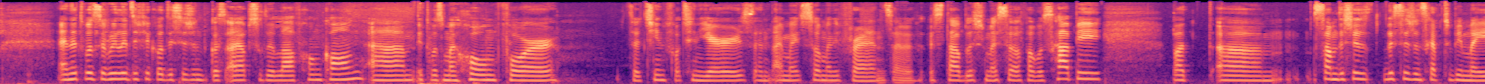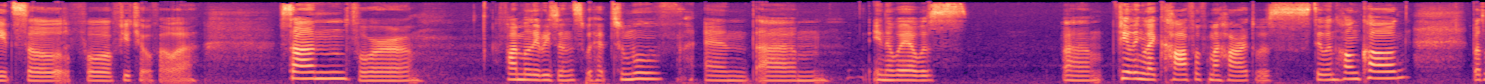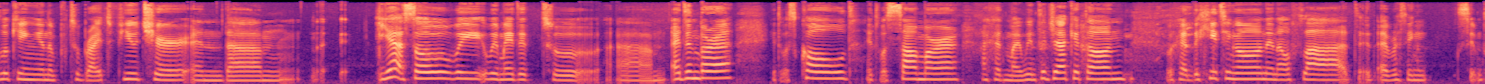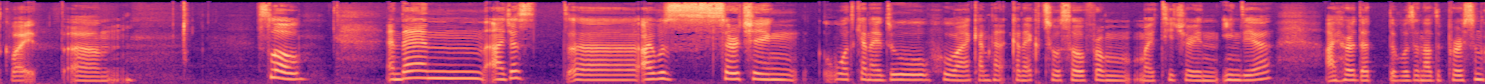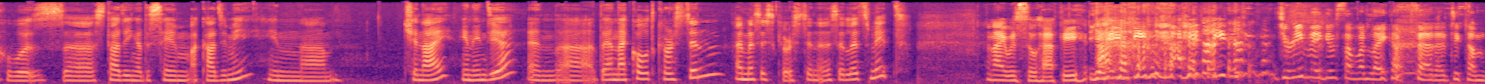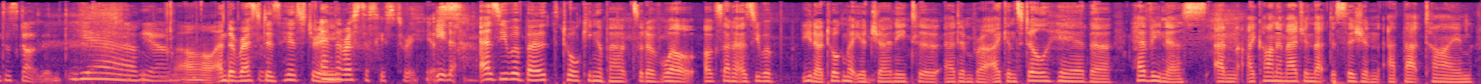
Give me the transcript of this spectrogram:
And it was a really difficult decision because I absolutely love Hong Kong. Um, it was my home for 13, 14 years, and I made so many friends. I established myself. I was happy, but um, some deci- decisions have to be made. So for future of our son, for family reasons, we had to move, and um, in a way, I was um, feeling like half of my heart was still in Hong Kong, but looking in a to bright future. And um, yeah, so we we made it to um, Edinburgh. It was cold. It was summer. I had my winter jacket on. We had the heating on in our flat. It, everything seemed quite um, slow. And then I just uh, I was searching what can I do, who I can connect to. So from my teacher in India, I heard that there was another person who was uh, studying at the same academy in um, Chennai in India, and uh, then I called Kirsten. I messaged Kirsten and I said, "Let's meet." And I was so happy. Yeah. I had been, I had been dreaming of someone like Oksana to come to Scotland. Yeah. Yeah. Oh, and the rest is history. And the rest is history, yes. You know, as you were both talking about sort of, well, Oksana, as you were you know, talking about your journey to Edinburgh, I can still hear the heaviness, and I can't imagine that decision at that time.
